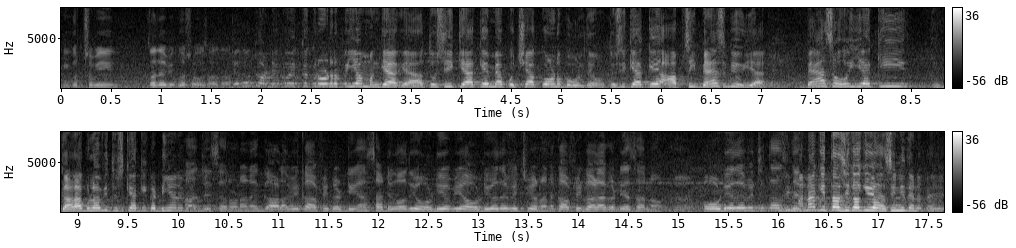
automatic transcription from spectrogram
ਕਿ ਕੁਝ ਵੀ ਕਦੇ ਵੀ ਕੁਝ ਹੋ ਸਕਦਾ। ਜਦੋਂ ਤੁਹਾਡੇ ਕੋਲ 1 ਕਰੋੜ ਰੁਪਈਆ ਮੰਗਿਆ ਗਿਆ ਤੁਸੀਂ ਕਿਹਾ ਕਿ ਮੈਂ ਪੁੱਛਿਆ ਕੌਣ ਬੋਲਦੇ ਹੋ? ਤੁਸੀਂ ਕਿਹਾ ਕਿ ਆਪਸੀ ਬਹਿਸ ਵੀ ਹੋਈ ਹੈ ਬਹਿਸ ਹੋਈ ਹੈ ਕਿ ਗਾਲਾਂ ਗੁਲਾ ਵੀ ਤੁਸੀਂ ਕਿਹਾ ਕਿ ਕੱਢੀਆਂ ਨੇ? ਹਾਂਜੀ ਸਰ ਉਹਨਾਂ ਨੇ ਗਾਲਾਂ ਵੀ ਕਾਫੀ ਕੱਢੀਆਂ। ਸਾਡੇ ਕੋਲ ਉਹਦੀ ਆਡੀਓ ਵੀ ਆ ਆਡੀਓ ਦੇ ਵਿੱਚ ਵੀ ਉਹਨਾਂ ਨੇ ਕਾਫੀ ਗਾਲਾਂ ਕੱਢੀਆਂ ਸਾਨੂੰ। ਆਡੀਓ ਦੇ ਵਿੱਚ ਤਾਂ ਤੁਸੀਂ ਮਨਾ ਕੀਤਾ ਸੀਗਾ ਕਿ ਅਸੀਂ ਨਹੀਂ ਦੇਣੇ ਪੈਸੇ?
